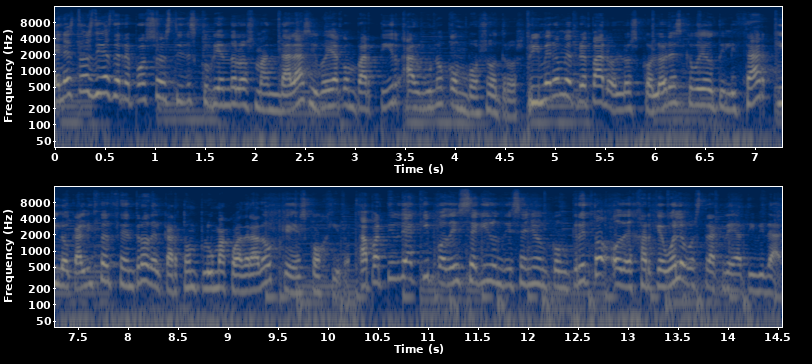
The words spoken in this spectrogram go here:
En estos días de reposo estoy descubriendo los mandalas y voy a compartir alguno con vosotros. Primero me preparo los colores que voy a utilizar y localizo el centro del cartón pluma cuadrado que he escogido. A partir de aquí podéis seguir un diseño en concreto o dejar que vuele vuestra creatividad.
